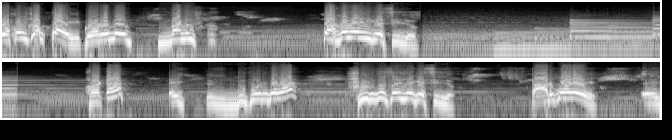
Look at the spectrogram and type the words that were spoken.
গত সপ্তাহে গরমে মানুষ পাগল হয়ে গেছিল। হঠাৎ এই দুপুর বেলা সূর্য চলে গেছিল। তারপরে এই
